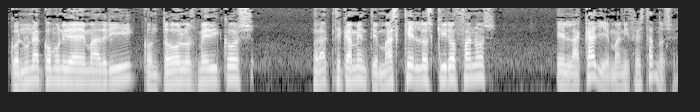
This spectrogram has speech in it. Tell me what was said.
con una comunidad de Madrid, con todos los médicos, prácticamente más que en los quirófanos, en la calle manifestándose.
